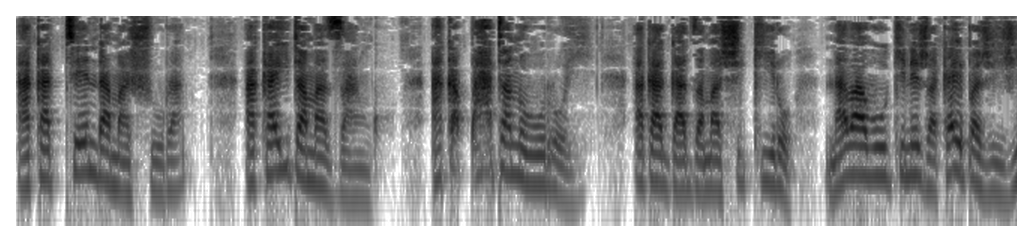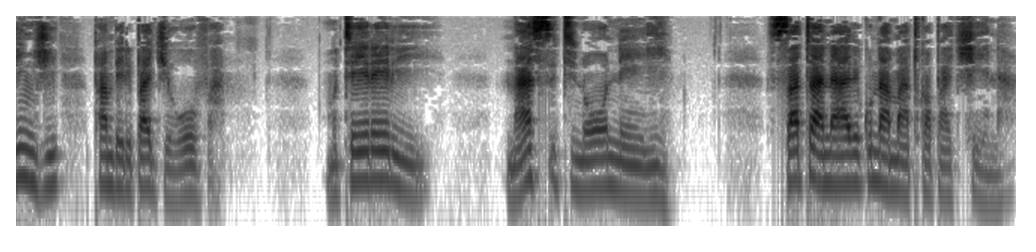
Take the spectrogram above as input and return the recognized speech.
Akatenda mashura akaita mazango akabata nouroyi akagadza masvikiro navavuki nezvakaipa zvizhinji pamberi pajehovha. Muteereri nhasi tinoonei. Satani ave kunamatwa pachena.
